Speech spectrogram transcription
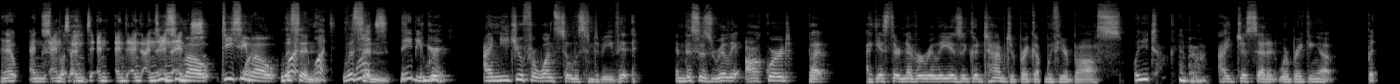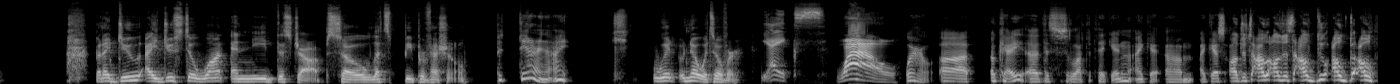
and, and and, and, and and and and and Decimo, Decimo, listen. What? what listen. What? Baby, I need you for once to listen to me. And this is really awkward, but I guess there never really is a good time to break up with your boss. What are you talking about? I just said it. We're breaking up. But, but I do, I do still want and need this job. So let's be professional. But Darren, I. Wait, no, it's over. Yikes. Wow. Wow. Uh. Okay. Uh. This is a lot to take in. I get. Um. I guess I'll just. I'll. I'll just. I'll do. I'll. I'll.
